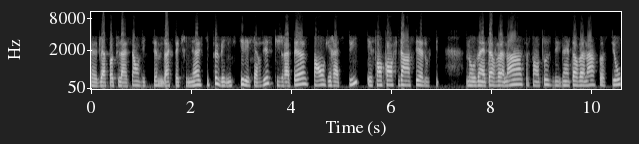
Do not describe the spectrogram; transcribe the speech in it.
de la population victime d'actes criminels qui peut bénéficier des services qui, je rappelle, sont gratuits et sont confidentiels aussi. Nos intervenants, ce sont tous des intervenants sociaux,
